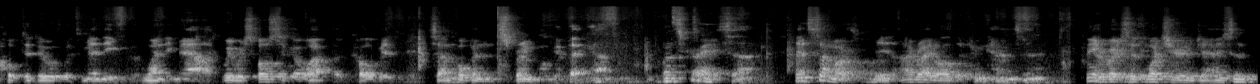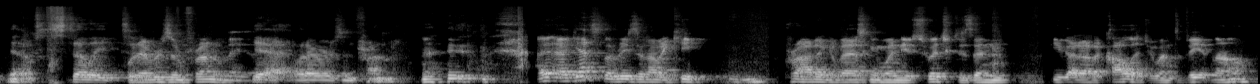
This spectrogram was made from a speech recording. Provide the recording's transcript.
hope to do it with Mindy, Wendy Malick. We were supposed to go up, but COVID. So I'm hoping in spring we'll get back on. That's great. So, and some are, you know, I write all different kinds. Of, everybody says, "What's your genre?" I said, "You know, silly." To, Whatever's in front of me. Yeah, whatever's in front of me. I, I guess the reason I would keep prodding of asking when you switched, because then you got out of college, you went to Vietnam.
